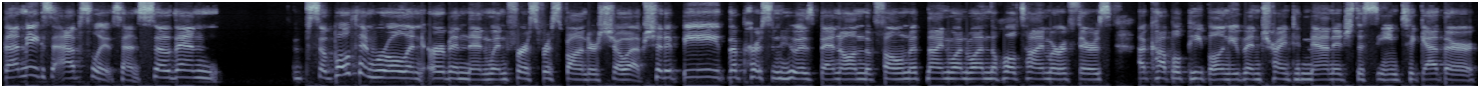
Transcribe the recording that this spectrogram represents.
That makes absolute sense. So then so both in rural and urban then when first responders show up should it be the person who has been on the phone with 911 the whole time or if there's a couple people and you've been trying to manage the scene together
